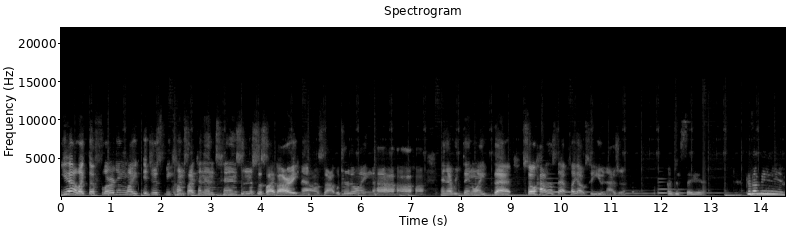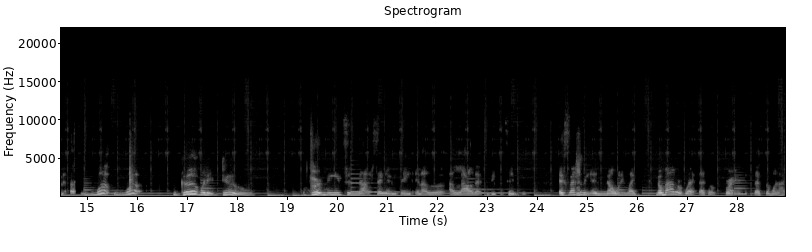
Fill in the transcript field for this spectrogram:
Yeah like the flirting like it just becomes like an intense and it's just like all right now stop what you're doing ha ha ha ha, ha and everything like that. So how does that play out to you naja? I'll just say it. Cause I mean, what what good would it do for me to not say anything and al- allow that to be continued? Especially mm. in knowing, like, no matter what, that's a friend. That's someone I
